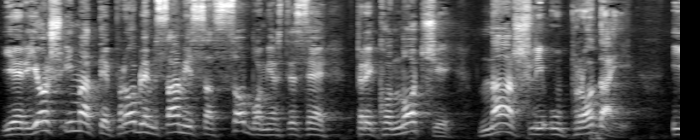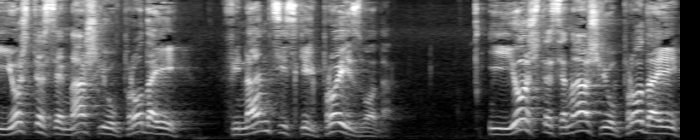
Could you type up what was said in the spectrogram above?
Jer još imate problem sami sa sobom jer ste se preko noći našli u prodaji i još ste se našli u prodaji financijskih proizvoda i još ste se našli u prodaji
